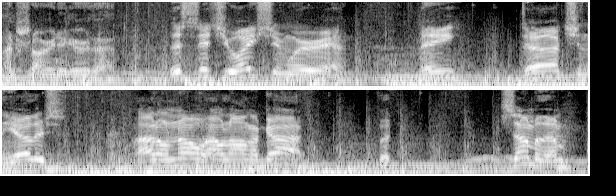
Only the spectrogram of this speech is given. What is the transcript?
I'm sorry to hear that. This situation we're in, me, Dutch, and the others, I don't know how long I got, but some of them,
